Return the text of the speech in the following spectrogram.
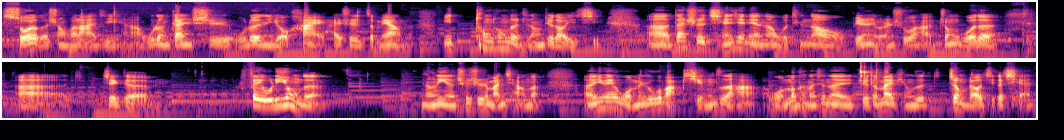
所有的生活垃圾啊，无论干湿，无论有害还是怎么样的，你通通的只能丢到一起，呃，但是前些年呢，我听到别人有人说哈，中国的呃这个。废物利用的能力呢，确实是蛮强的，呃，因为我们如果把瓶子哈，我们可能现在觉得卖瓶子挣不了几个钱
